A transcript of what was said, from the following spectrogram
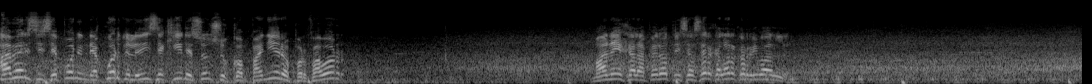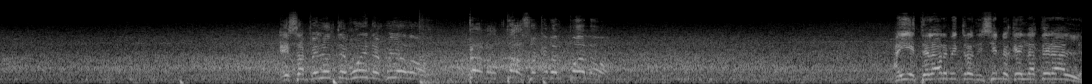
A ver si se ponen de acuerdo y le dice quiénes son sus compañeros, por favor. Maneja la pelota y se acerca al arco rival. Esa pelota es buena, cuidado. Pelotazo que va el palo. Ahí está el árbitro diciendo que es lateral.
